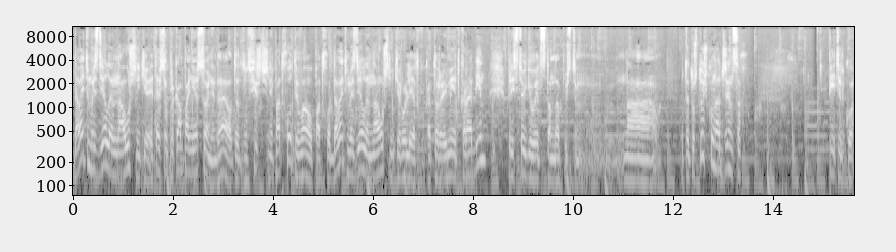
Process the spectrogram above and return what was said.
Давайте мы сделаем наушники. Это все про компанию Sony, да, вот этот вот фишечный подход и вау-подход. Давайте мы сделаем наушники-рулетку, которая имеет карабин, пристегивается там, допустим, на вот эту штучку на джинсах, петельку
